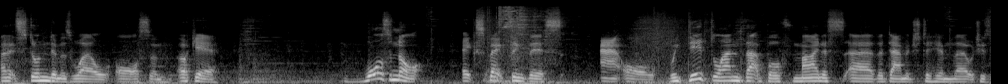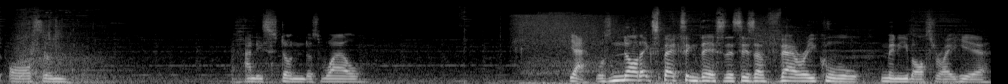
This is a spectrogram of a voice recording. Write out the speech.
And it stunned him as well. Awesome. Okay. Was not expecting this at all. We did land that buff, minus uh, the damage to him there, which is awesome. And he's stunned as well. Yeah, was not expecting this. This is a very cool mini-boss right here.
